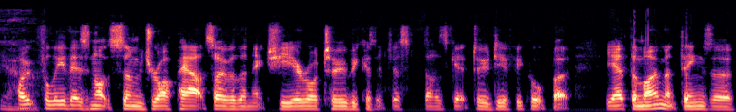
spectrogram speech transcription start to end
yeah. hopefully there's not some dropouts over the next year or two because it just does get too difficult. But yeah, at the moment things are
